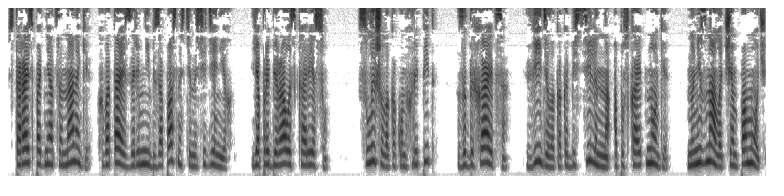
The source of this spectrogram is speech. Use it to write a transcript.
Стараясь подняться на ноги, хватаясь за ремни безопасности на сиденьях, я пробиралась к Аресу. Слышала, как он хрипит, задыхается, видела, как обессиленно опускает ноги, но не знала, чем помочь,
